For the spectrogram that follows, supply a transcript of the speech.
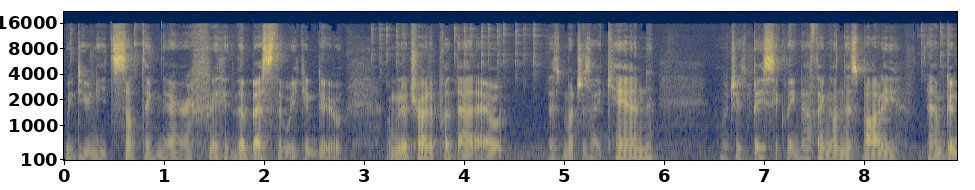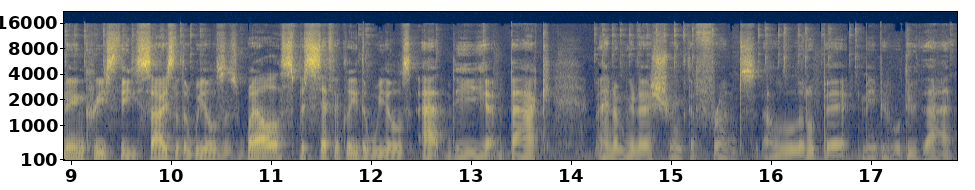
we do need something there, the best that we can do. I'm going to try to put that out as much as I can which is basically nothing on this body. And I'm going to increase the size of the wheels as well, specifically the wheels at the back, and I'm going to shrink the front a little bit. Maybe we'll do that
